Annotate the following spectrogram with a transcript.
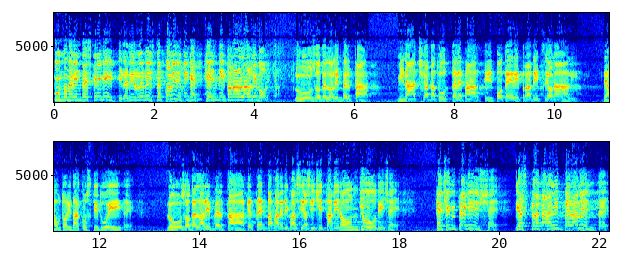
un numero indescrivibile di riviste politiche che invitano alla rivolta. L'uso della libertà minaccia da tutte le parti i poteri tradizionali, le autorità costituite. L'uso della libertà che tende a fare di qualsiasi cittadino un giudice, che ci impedisce di espletare liberamente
